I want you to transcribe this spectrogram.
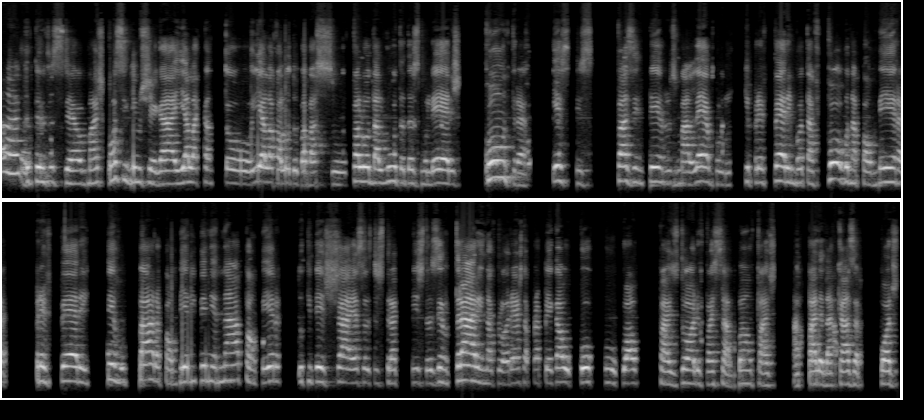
Ai, meu Deus do céu, mas conseguimos chegar e ela cantou, e ela falou do babassu, falou da luta das mulheres contra esses fazendeiros malévolos que preferem botar fogo na palmeira, preferem derrubar a palmeira, envenenar a palmeira, do que deixar essas extrativistas entrarem na floresta para pegar o coco com o qual faz óleo, faz sabão, faz a palha da casa pode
